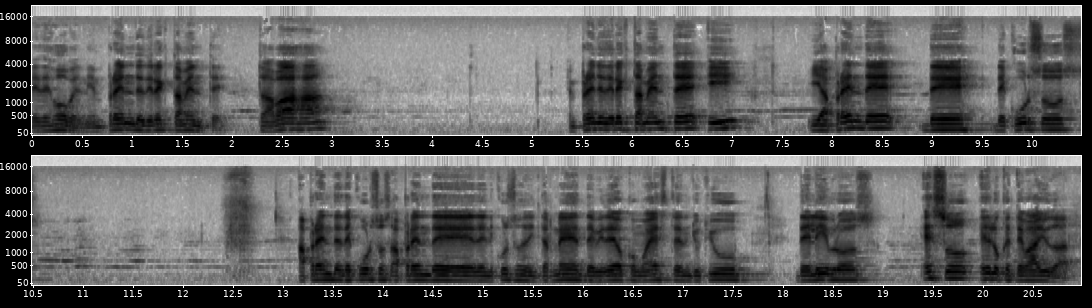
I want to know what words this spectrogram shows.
desde joven, emprende directamente, trabaja, emprende directamente y, y aprende de, de, cursos, aprende de cursos, aprende de cursos de internet, de videos como este en YouTube, de libros. Eso es lo que te va a ayudar.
